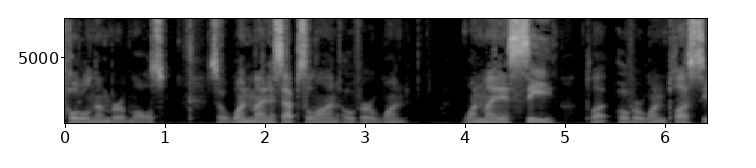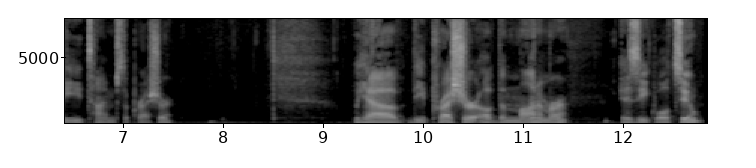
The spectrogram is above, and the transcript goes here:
total number of moles. So 1 minus epsilon over 1, 1 minus c over 1 plus c times the pressure. We have the pressure of the monomer is equal to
